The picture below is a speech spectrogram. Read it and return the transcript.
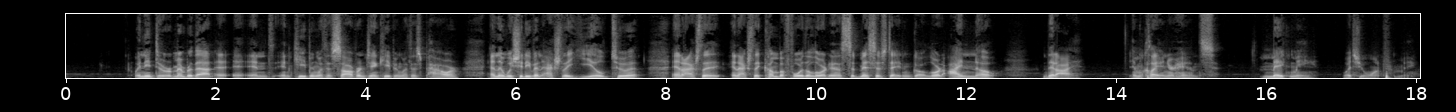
we need to remember that in, in keeping with His sovereignty and keeping with His power. And then we should even actually yield to it and actually, and actually come before the Lord in a submissive state and go, Lord, I know that I am clay in your hands. Make me what you want from me.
